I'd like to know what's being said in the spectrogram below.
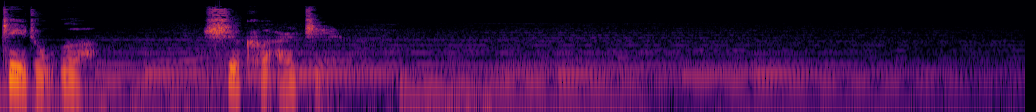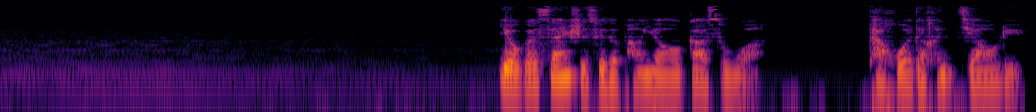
这种恶适可而止。有个三十岁的朋友告诉我，他活得很焦虑，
